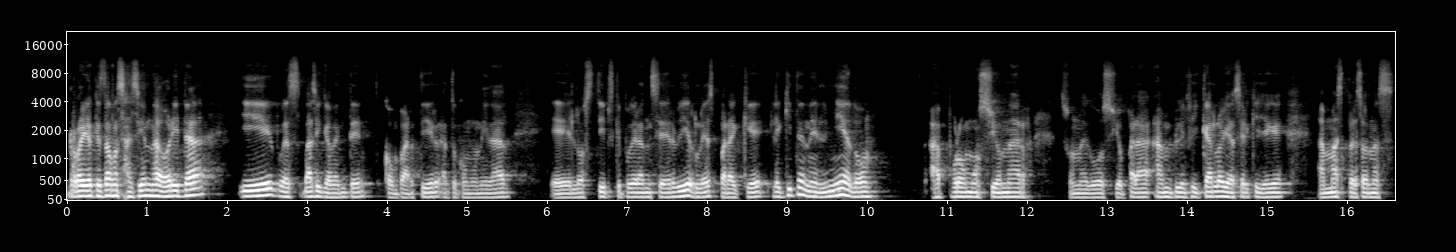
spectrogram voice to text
rollo que estamos haciendo ahorita y pues básicamente compartir a tu comunidad eh, los tips que pudieran servirles para que le quiten el miedo a promocionar su negocio, para amplificarlo y hacer que llegue a más personas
